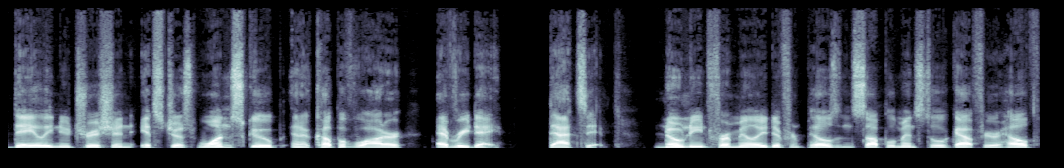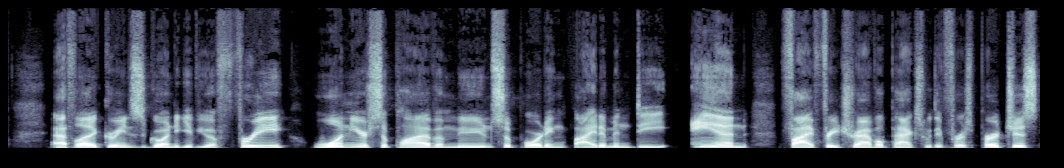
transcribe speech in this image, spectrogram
daily nutrition. It's just one scoop and a cup of water every day. That's it. No need for a million different pills and supplements to look out for your health. Athletic Greens is going to give you a free one year supply of immune supporting vitamin D and five free travel packs with your first purchase.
